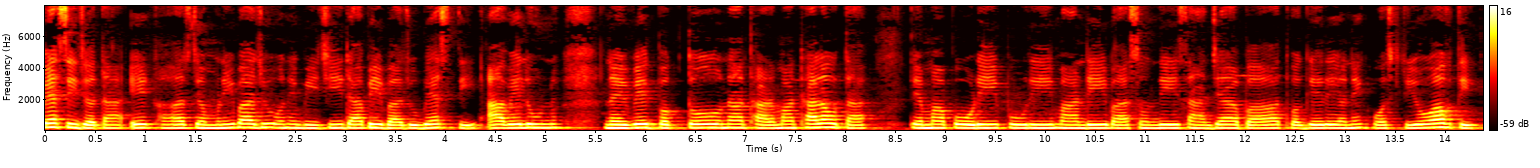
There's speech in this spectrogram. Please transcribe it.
બેસી જતા. એક હાર જમણી બાજુ અને બીજી ડાબી બાજુ બેસતી. આવેલું નૈવેદ્ય ભક્તોના થાળમાં ઠાલવતા તેમાં પોળી પૂરી, માંડી, બાસુંદી, સાંજા, ભાત વગેરે અનેક વસ્તુઓ આવતી.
